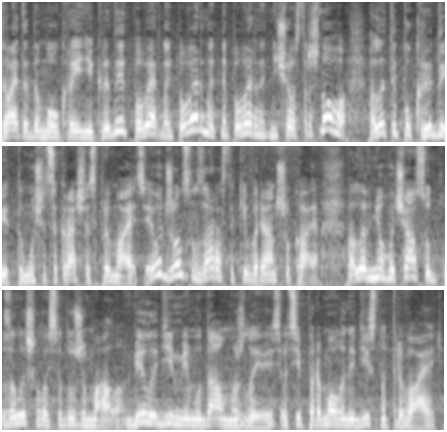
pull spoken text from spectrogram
давайте дамо Україні кредит, повернуть, повернуть, не повернуть, нічого страшного, але типу кредит, тому що це краще сприймається. І от Джонсон зараз такий варіант шукає. Але в нього часу залишилося дуже мало. Білий дім йому дав можливість. Оці перемовини дійсно тривають.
